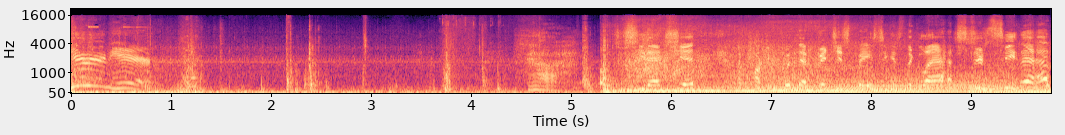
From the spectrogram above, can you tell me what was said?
Get in here! Did you see that shit? I fucking put that bitch's face against the glass. Did you see that?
